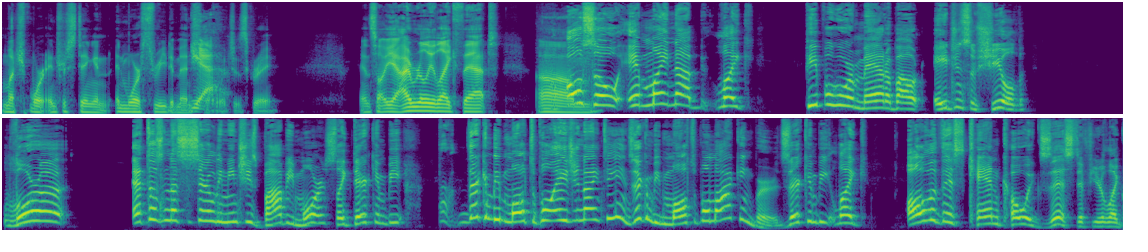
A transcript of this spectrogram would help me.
much more interesting and, and more three dimensional, Yeah. which is great. And so yeah, I really like that. Um, also it might not like people who are mad about agents of shield laura that doesn't necessarily mean she's bobby morse like there can be there can be multiple agent 19s there can be multiple mockingbirds there can be like all of this can coexist if you're like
